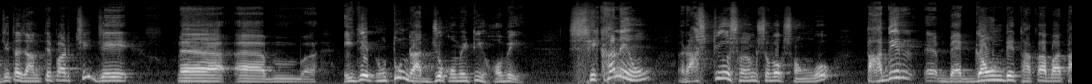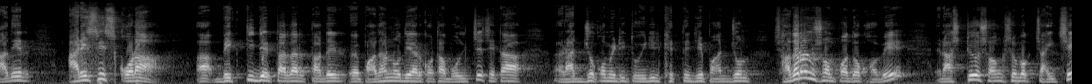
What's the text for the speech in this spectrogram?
যেটা জানতে পারছি যে এই যে নতুন রাজ্য কমিটি হবে, সেখানেও রাষ্ট্রীয় স্বয়ংসেবক সংঘ তাদের ব্যাকগ্রাউন্ডে থাকা বা তাদের আরএসএস করা ব্যক্তিদের তাদের তাদের প্রাধান্য দেওয়ার কথা বলছে। সেটা রাজ্য কমিটি তৈরির ক্ষেত্রে যে পাঁচজন সাধারণ সম্পাদক হবে রাষ্ট্রীয় স্বয়ংসেবক চাইছে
